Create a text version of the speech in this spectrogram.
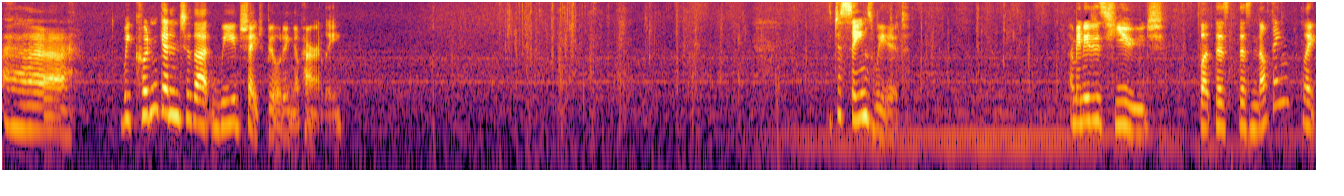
Uh, we couldn't get into that weird shaped building apparently. It just seems weird. I mean, it is huge, but there's there's nothing like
